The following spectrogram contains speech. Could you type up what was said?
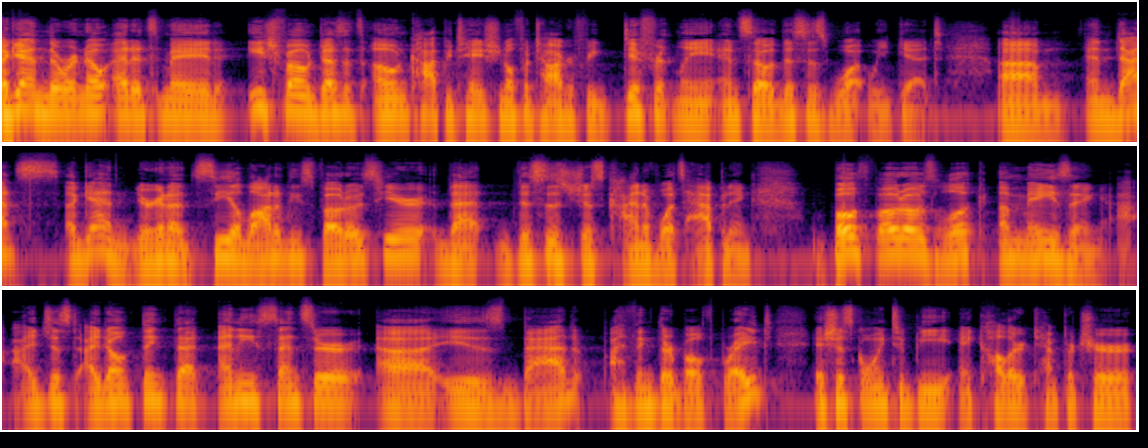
Again, there were no edits made. Each phone does its own computational photography differently, and so this is what we get. Um, and that's, again, you're gonna see a lot of these photos here that this is just kind of what's happening. Both photos look amazing. I just, I don't think that any sensor uh, is bad. I think they're both great. It's just going to be a color temperature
